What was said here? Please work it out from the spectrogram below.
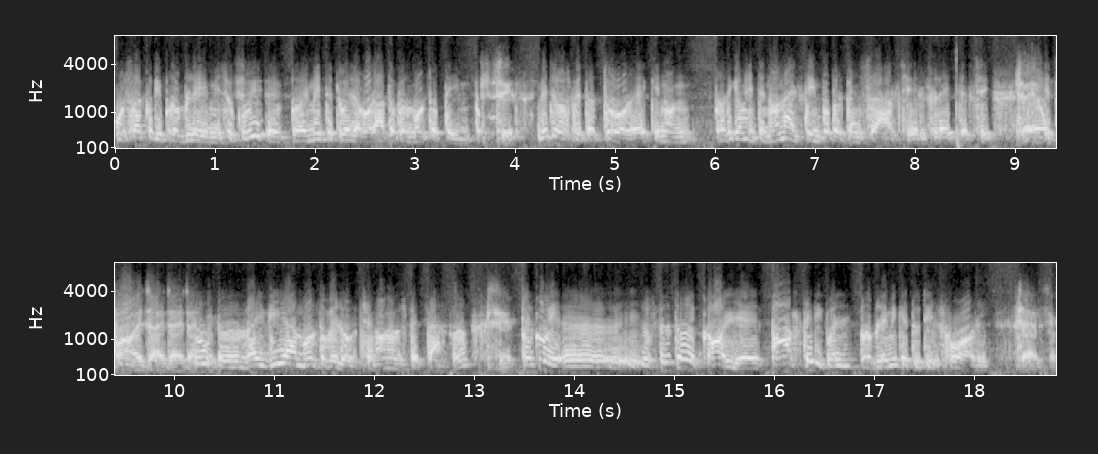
un sacco di problemi su cui eh, probabilmente tu hai lavorato per molto tempo. Sì. Invece lo spettatore che non, praticamente non ha il tempo per pensarci e rifletterci, Cioè è un po', eh, già, già, già. tu eh, vai via molto veloce no, nello spettacolo, per cui eh, lo spettatore coglie parte di quei problemi che tu tiri fuori Certo.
